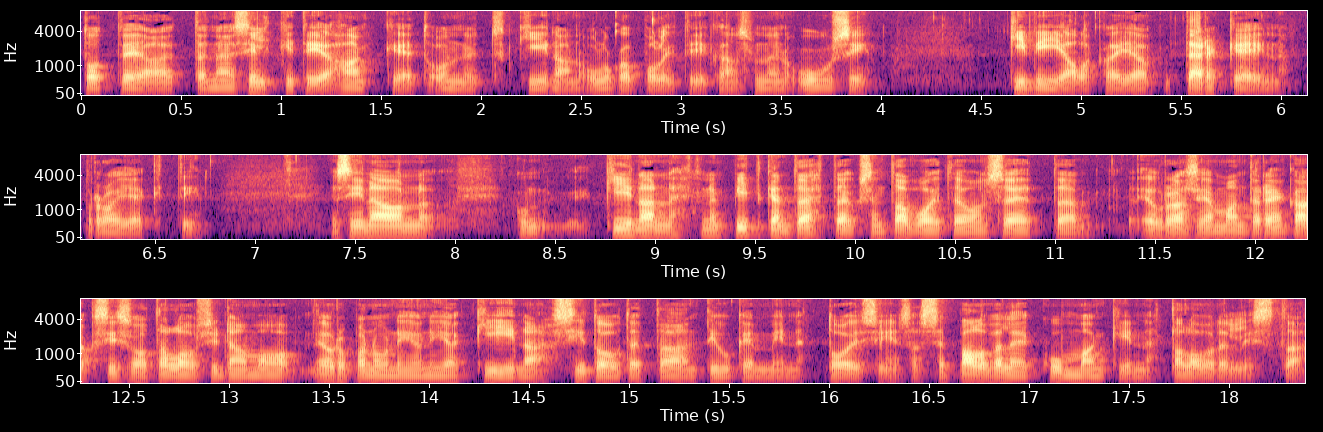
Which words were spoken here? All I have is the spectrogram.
toteaa, että nämä silkkitie-hankkeet on nyt Kiinan ulkopolitiikan uusi kivijalka ja tärkein projekti. Ja siinä on, kun Kiinan pitkän tähtäyksen tavoite on se, että Euraasian mantereen kaksi isoa talousdynamo, Euroopan unioni ja Kiina, sitoutetaan tiukemmin toisiinsa. Se palvelee kummankin taloudellista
